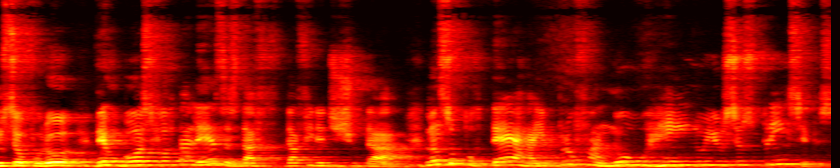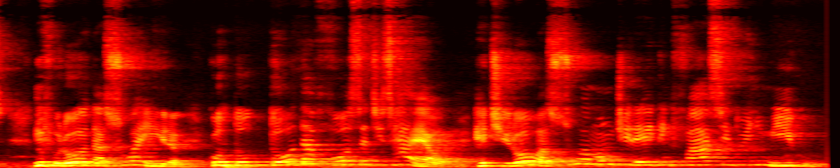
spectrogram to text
No seu furor, derrubou as fortalezas da, da filha de Judá, lançou por terra e profanou o reino e os seus príncipes no furor da sua ira, cortou toda a força de Israel, retirou a sua mão direita em face do inimigo,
